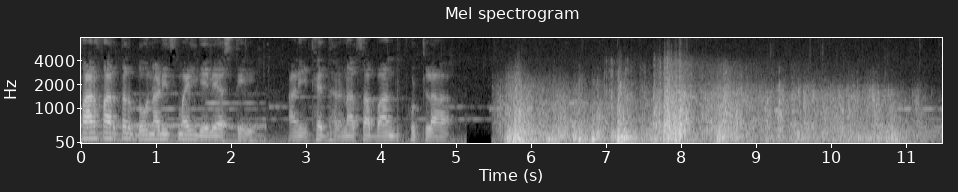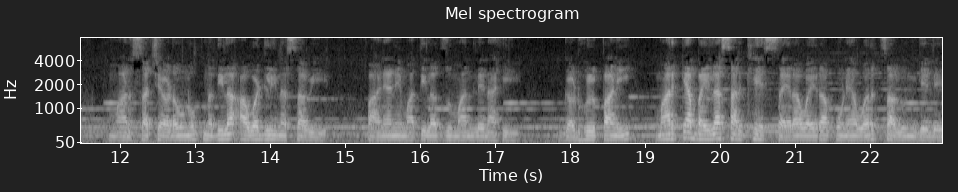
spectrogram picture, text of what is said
फार फार तर दोन अडीच मैल गेले असतील आणि इथे धरणाचा बांध फुटला. माणसाची अडवणूक नदीला आवडली नसावी. पाण्याने मातीला जुमानले नाही. गढूळ पाणी मारक्या बैलासारखे सैरावैरा पुण्यावर चालून गेले.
